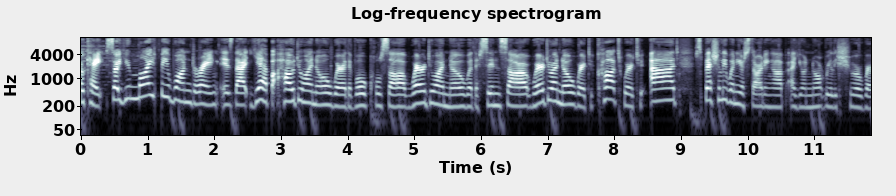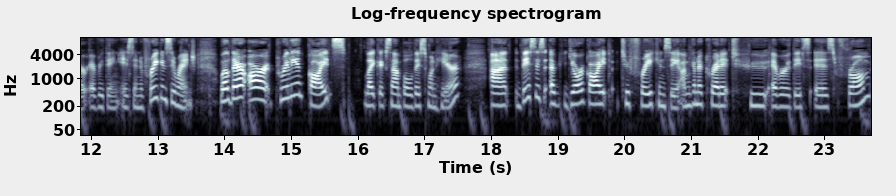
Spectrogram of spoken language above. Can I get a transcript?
Okay, so you might be wondering is that, yeah, but how do I know where the vocals are? Where do I know where the synths are? Where do I know where to cut, where to add? Especially when you're starting up and you're not really sure where everything is in a frequency range. Well, there are brilliant guides like example this one here. Uh, this is a, your guide to frequency. I'm going to credit whoever this is from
